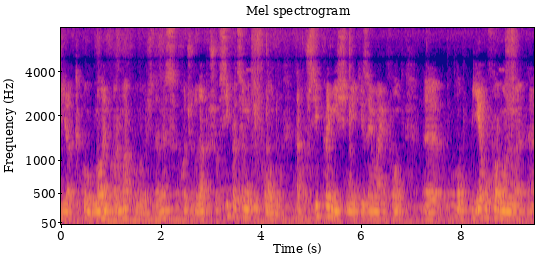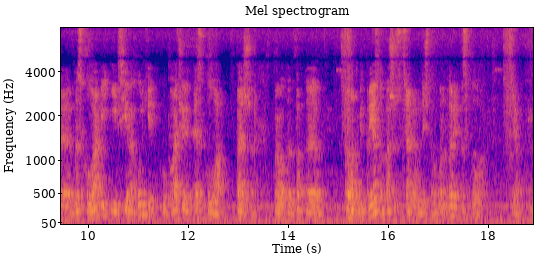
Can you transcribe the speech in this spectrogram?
Я таку маленьку ремарку, вибач, Денис, хочу додати, що всі працівники фонду, також всі приміщення, які займає фонд, е, є оформленими е, в Ескулабі і всі рахунки виплачує Ескулаб. Перша права- е, е, приватне підприємство, перша соціальна медична лабораторія Ескулаб. Дякую.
